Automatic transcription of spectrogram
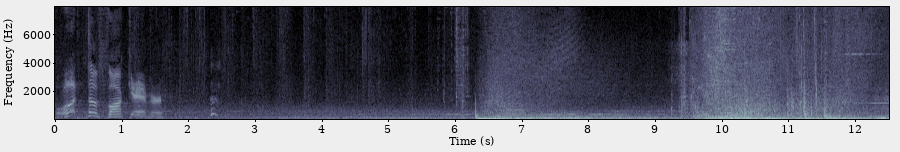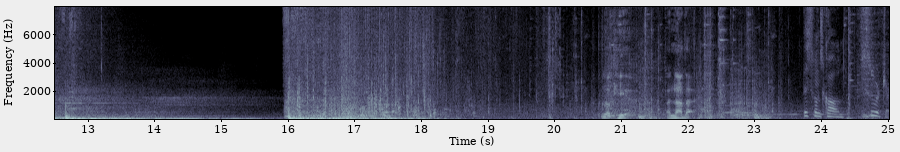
What the fuck ever? Another. This one's called Surtr.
